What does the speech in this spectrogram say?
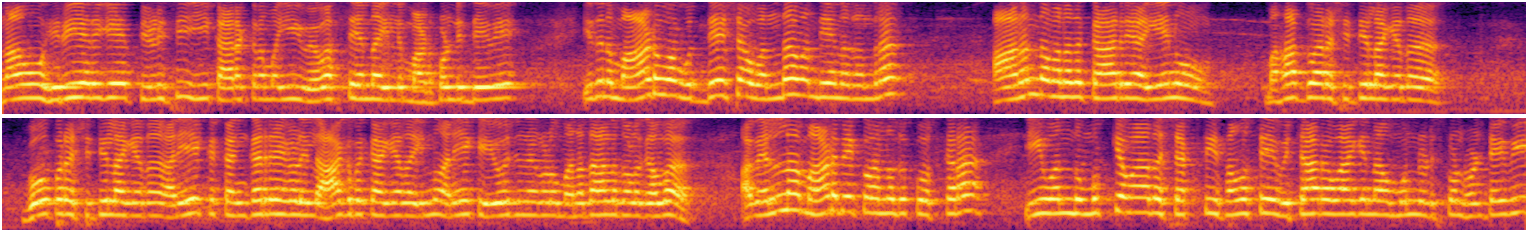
ನಾವು ಹಿರಿಯರಿಗೆ ತಿಳಿಸಿ ಈ ಕಾರ್ಯಕ್ರಮ, ಈ ವ್ಯವಸ್ಥೆಯನ್ನು ಇಲ್ಲಿ ಮಾಡ್ಕೊಂಡಿದ್ದೇವೆ. ಇದನ್ನು ಮಾಡುವ ಉದ್ದೇಶ ಒಂದ ಒಂದು ಏನದಂದ್ರೆ, ಆನಂದವನದ ಕಾರ್ಯ ಏನು, ಮಹಾದ್ವಾರ ಶಿಥಿಲಾಗ್ಯದ, ಗೋಪುರ ಶಿಥಿಲಾಗ್ಯದ, ಅನೇಕ ಕಂಕರ್ಯಗಳು ಇಲ್ಲಿ ಆಗಬೇಕಾಗ್ಯದ, ಇನ್ನೂ ಅನೇಕ ಯೋಜನೆಗಳು ಮನದಾಳದೊಳಗವ. ಅವೆಲ್ಲ ಮಾಡಬೇಕು ಅನ್ನೋದಕ್ಕೋಸ್ಕರ ಈ ಒಂದು ಮುಖ್ಯವಾದ ಶಕ್ತಿ ಸಂಸ್ಥೆಯ ವಿಚಾರವಾಗಿ ನಾವು ಮುನ್ನಡೆಸ್ಕೊಂಡು ಹೊಂಟೇವಿ.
